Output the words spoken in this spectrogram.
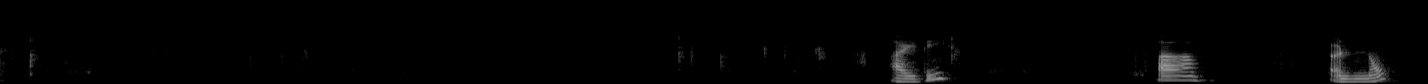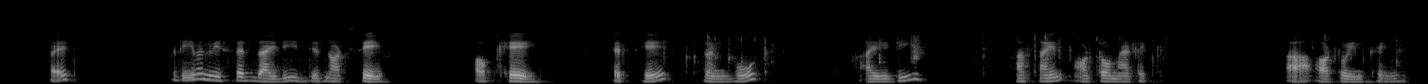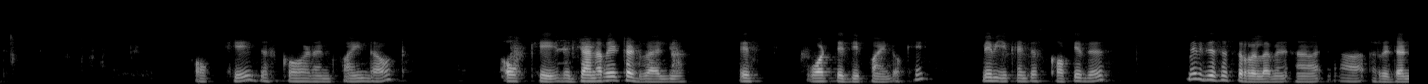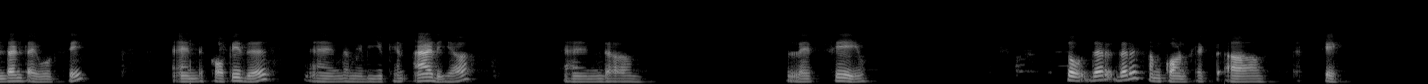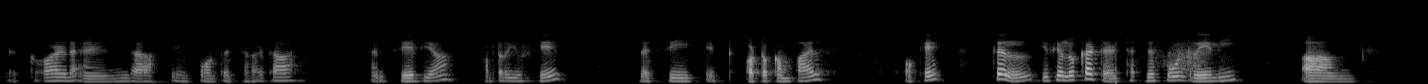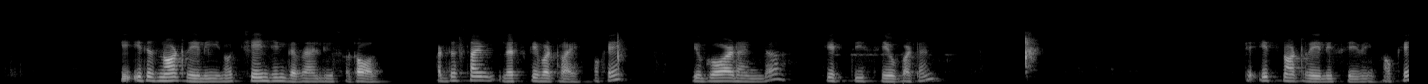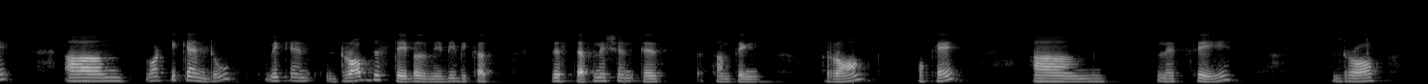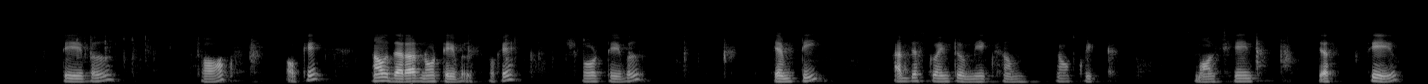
Id um, uh, no right? But even we set the id did not save. Okay let's say spring boot id assign automatic uh, auto increment. Okay just go ahead and find out. Okay the generated value is what they defined okay? Maybe you can just copy this. Maybe this is a relevant uh, uh, redundant I would say. And copy this and maybe you can add here. And um, let's save so there there is some conflict uh, okay let's go ahead and uh, import the Jakarta and save here. After you save let's see it auto compiles okay. Still if you look at it this won't really um, it, it is not really you know changing the values at all. But this time let's give a try okay. You go ahead and uh, hit the save button it's not really saving okay? Um, what we can do we can drop this table maybe because this definition is something wrong okay? Um, let's say drop table stocks okay? Now there are no tables okay? Show tables empty. I'm just going to make some you know quick small change. Just save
